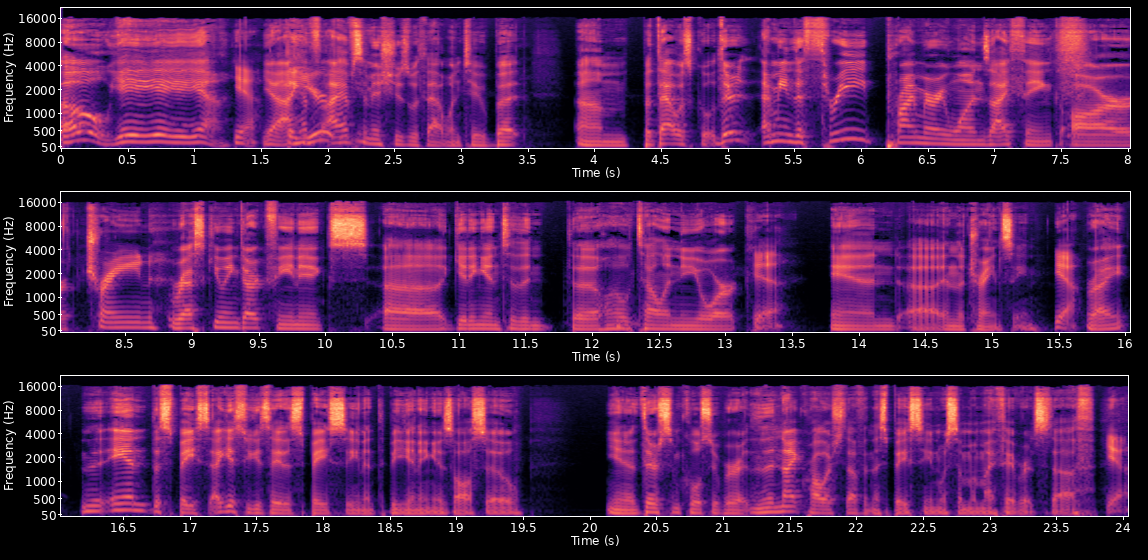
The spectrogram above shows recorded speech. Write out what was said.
Oh yeah, yeah, yeah, yeah, yeah. Yeah, yeah. I have, I have some issues with that one too, but um, but that was cool. There, I mean, the three primary ones I think are Train. rescuing Dark Phoenix, uh, getting into the the hotel in New York, Yeah. And uh, in the train scene. Yeah. right? And the space, I guess you could say the space scene at the beginning is also, you know, there's some cool super. The Nightcrawler stuff in the space scene was some of my favorite stuff. Yeah.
